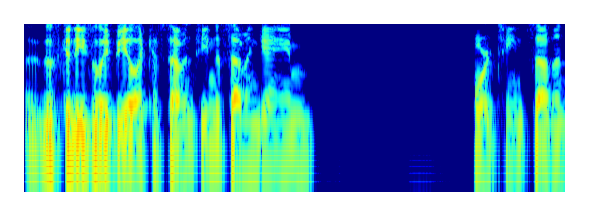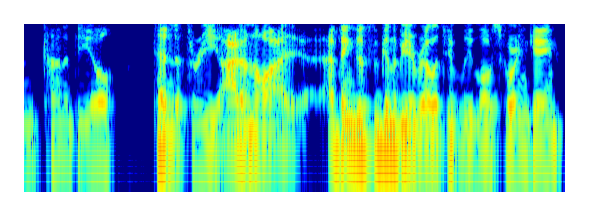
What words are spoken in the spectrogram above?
This could easily be like a 17 to 7 game, 14 7 kind of deal, 10 to 3. I don't know. I, I think this is going to be a relatively low scoring game.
